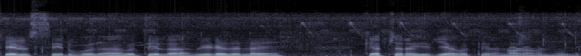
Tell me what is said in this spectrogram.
ಕೇಳಿಸಿರ್ಬೋದಾ ಗೊತ್ತಿಲ್ಲ ವೀಡಿಯೋದಲ್ಲೇ ಕ್ಯಾಪ್ಚರ್ ಆಗಿದೆಯಾ ಗೊತ್ತಿಲ್ಲ ನೋಡೋಣ ಇಲ್ಲಿ.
